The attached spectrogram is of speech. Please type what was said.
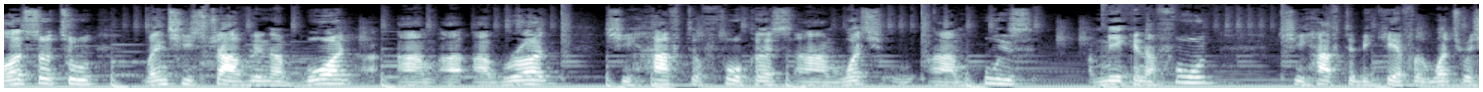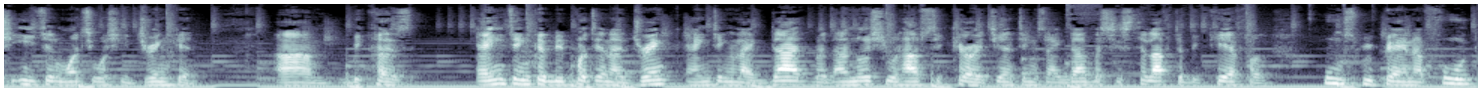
also, too, when she's traveling abroad, um, abroad, she have to focus on what she, um, who is making her food she have to be careful what was she eating, what was she drinking. Um, because anything could be put in a drink, anything like that. But I know she will have security and things like that. But she still have to be careful who's preparing her food,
